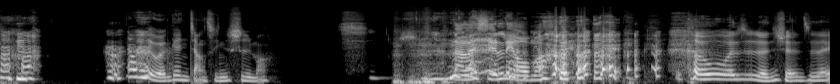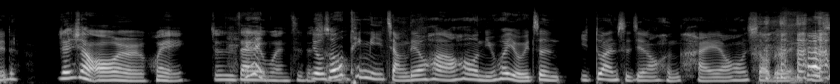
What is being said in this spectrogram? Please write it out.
那会有人跟你讲心事吗？心事拿来闲聊吗？客户或是人选之类的，人选偶尔会。就是在文字的，有时候听你讲电话，然后你会有一阵一段时间，然后很嗨，然后笑得很开心。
